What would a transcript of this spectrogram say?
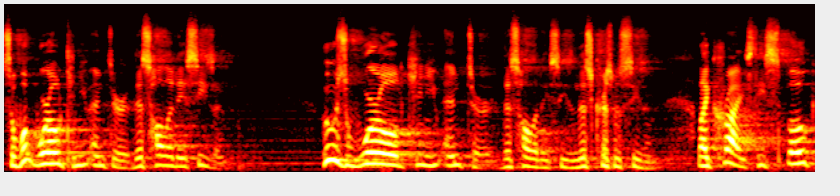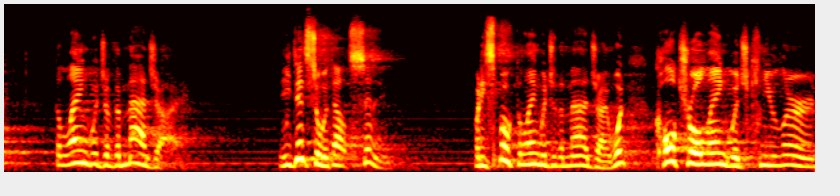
So, what world can you enter this holiday season? Whose world can you enter this holiday season, this Christmas season? Like Christ, he spoke the language of the Magi. He did so without sinning, but he spoke the language of the Magi. What cultural language can you learn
